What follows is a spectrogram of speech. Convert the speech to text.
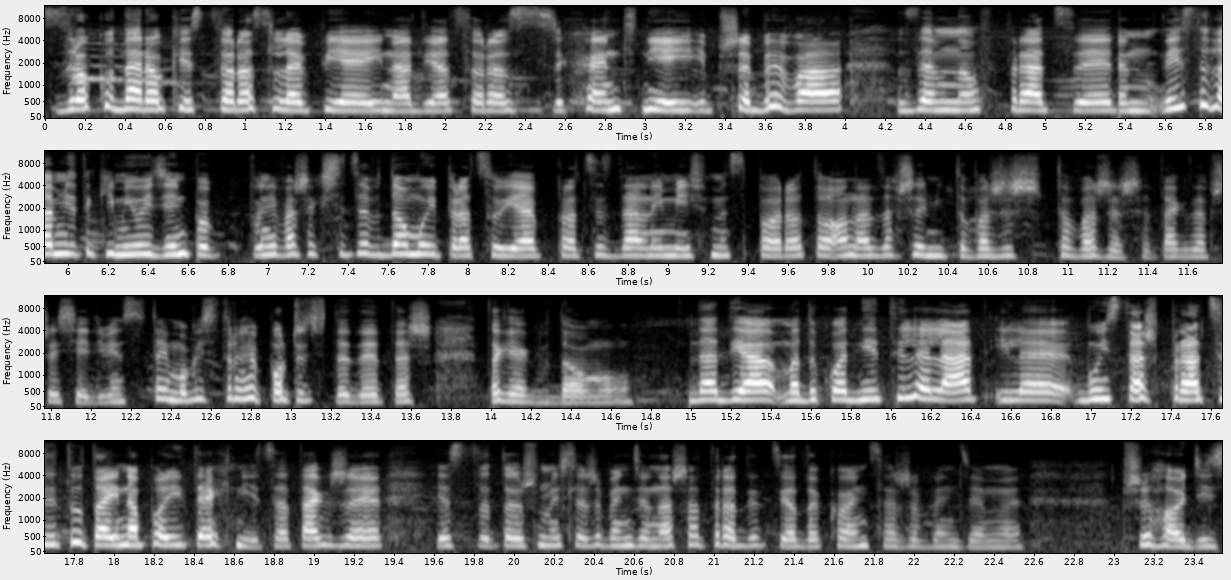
z roku na rok jest coraz lepiej, Nadia coraz chętniej przebywa ze mną w pracy. Jest to dla mnie taki miły dzień, po- ponieważ jak siedzę w domu i pracuję, pracy zdalnej mieliśmy sporo, to ona zawsze mi towarzyszy, towarzyszy tak, zawsze siedzi, więc tutaj mogę się trochę poczuć wtedy też tak jak w domu. Nadia ma dokładnie tyle lat, ile mój staż pracy tutaj na Politechnice, także jest to, to już myślę, że będzie nasza tradycja do końca, że będziemy przychodzić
